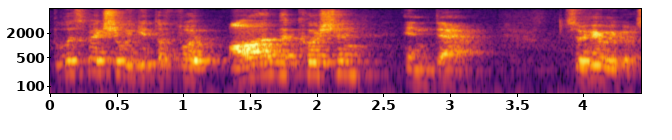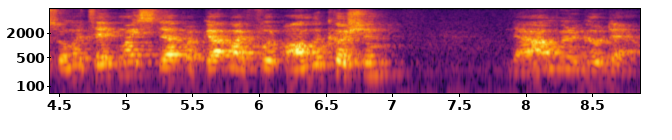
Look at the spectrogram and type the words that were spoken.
But let's make sure we get the foot on the cushion so here we go. So I'm going to take my step. I've got my foot on the cushion. Now I'm going to go down.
